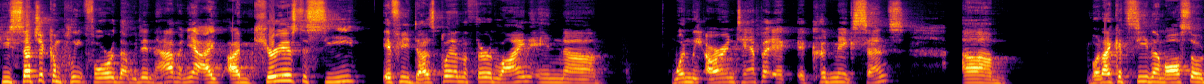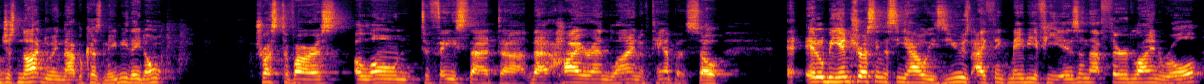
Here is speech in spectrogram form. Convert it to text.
he's such a complete forward that we didn't have. And yeah, I, am curious to see if he does play on the third line in uh, when we are in Tampa. It, it could make sense. Um, but I could see them also just not doing that because maybe they don't trust Tavares alone to face that uh, that higher end line of Tampa. So it'll be interesting to see how he's used. I think maybe if he is in that third line role,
